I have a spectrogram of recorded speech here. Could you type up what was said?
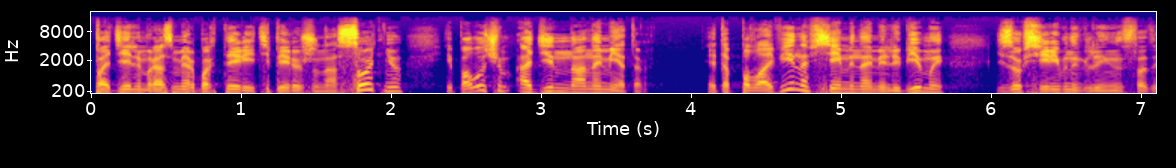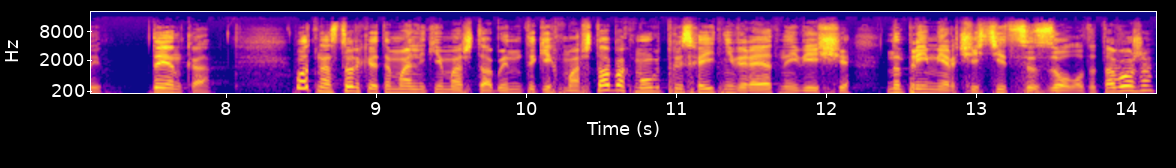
Поделим размер бактерии теперь уже на сотню и получим 1 нанометр. Это половина всеми нами любимой дезоксирибонуклеиновой кислоты — ДНК. Вот настолько это маленькие масштабы. И на таких масштабах могут происходить невероятные вещи. Например, частицы золота того же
